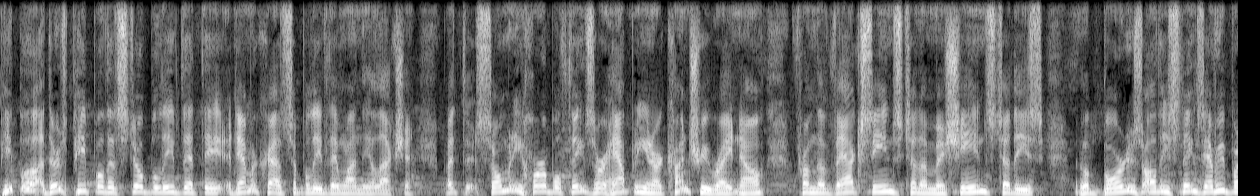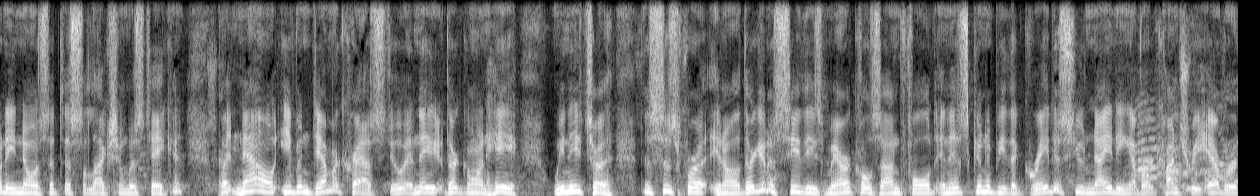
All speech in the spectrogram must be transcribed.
people, there's people that still believe that the Democrats that believe they won the election. But there's so many horrible things are happening in our country right now, from the vaccines to the machines to these the borders, all these things. Everybody knows that this election was taken. Sure. But now, even even Democrats do, and they they're going, hey, we need to. This is for you know they're going to see these miracles unfold, and it's going to be the greatest uniting of our country ever,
